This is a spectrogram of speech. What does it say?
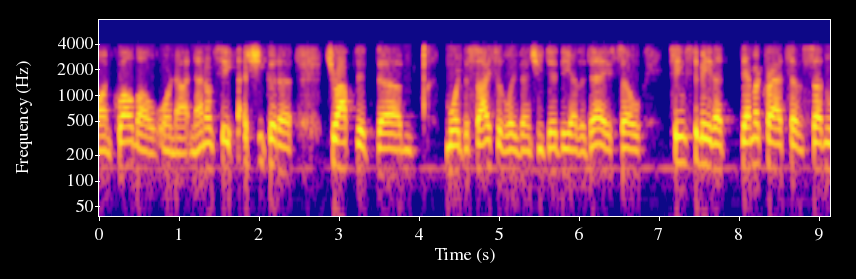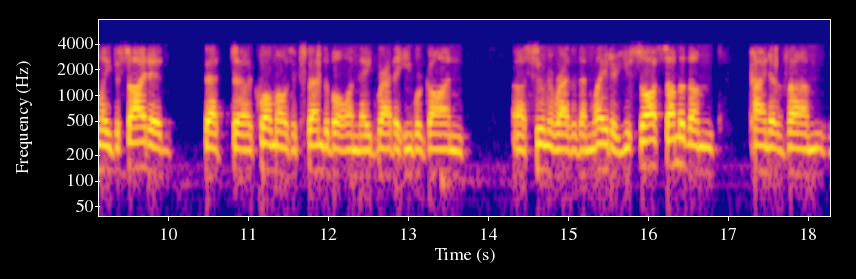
on Cuomo or not. And I don't see how she could have dropped it um, more decisively than she did the other day. So it seems to me that Democrats have suddenly decided that uh, Cuomo is expendable and they'd rather he were gone uh, sooner rather than later. You saw some of them kind of um,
